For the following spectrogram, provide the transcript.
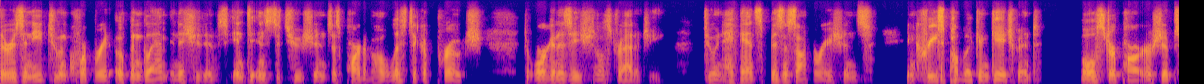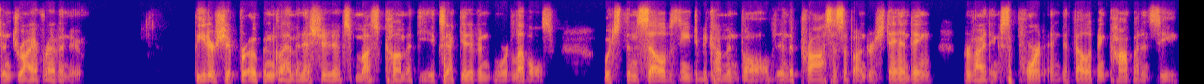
There is a need to incorporate Open GLAM initiatives into institutions as part of a holistic approach to organizational strategy to enhance business operations, increase public engagement, bolster partnerships, and drive revenue. Leadership for Open GLAM initiatives must come at the executive and board levels, which themselves need to become involved in the process of understanding, providing support, and developing competency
